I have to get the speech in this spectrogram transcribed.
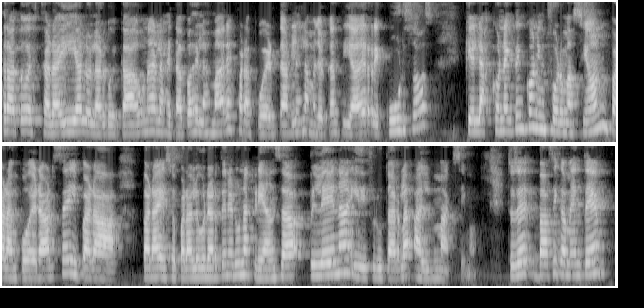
trato de estar ahí a lo largo de cada una de las etapas de las madres para poder darles la mayor cantidad de recursos que las conecten con información para empoderarse y para, para eso, para lograr tener una crianza plena y disfrutarla al máximo. Entonces, básicamente,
